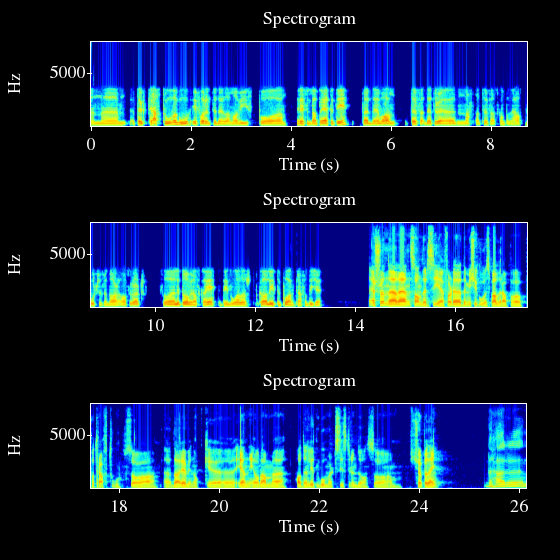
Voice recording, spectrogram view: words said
Men uh, jeg tror treff to var god i forhold til det de har vist på resultatet i ettertid. For det var en tøffe, det tror jeg er den meste tøffeste kampen vi har hatt, bortsett fra Dale, da, så klart. Så jeg er litt overraska i ettertid nå, da, hva lite poeng treffer at ikke. Jeg skjønner det en Sander sier, for det, det, er mye gode spillere på, på treff to. Så uh, der er vi nok uh, enige. Og de uh, hadde en liten bommert sist runde òg, så kjøper den det her eh,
